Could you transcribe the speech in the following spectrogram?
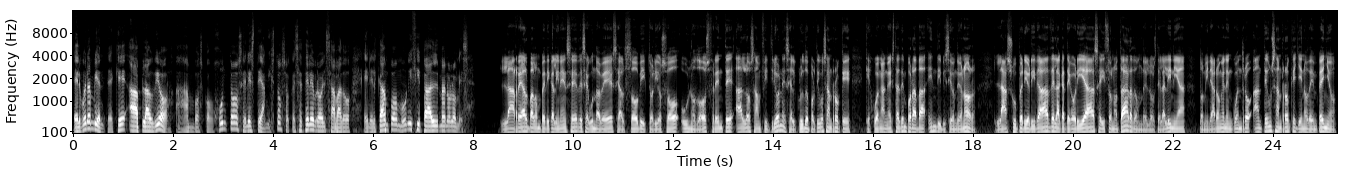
el buen ambiente que aplaudió a ambos conjuntos en este amistoso que se celebró el sábado en el campo municipal Manolo Mesa. La Real Balompedicalinense de Segunda B se alzó victorioso 1-2 frente a los anfitriones, el Club Deportivo San Roque, que juegan esta temporada en División de Honor. La superioridad de la categoría se hizo notar, donde los de la línea dominaron el encuentro ante un San Roque lleno de empeño.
